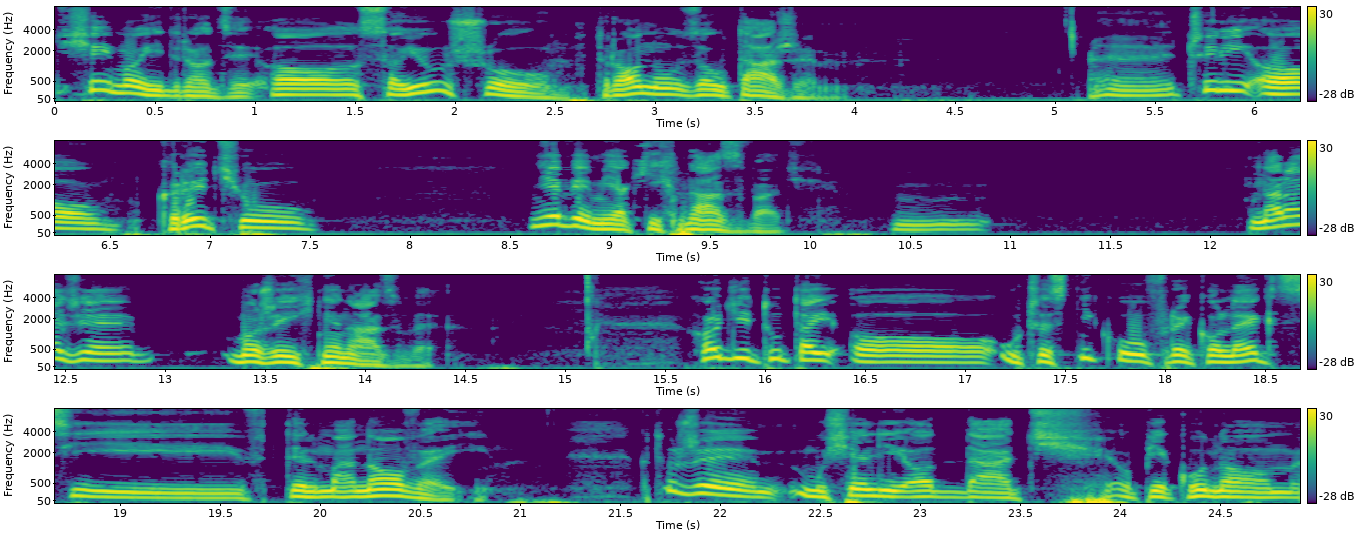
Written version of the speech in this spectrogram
Dzisiaj, moi drodzy, o sojuszu tronu z ołtarzem, yy, czyli o kryciu, nie wiem jak ich nazwać, yy, na razie może ich nie nazwę. Chodzi tutaj o uczestników rekolekcji w Tylmanowej, którzy musieli oddać opiekunom e,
